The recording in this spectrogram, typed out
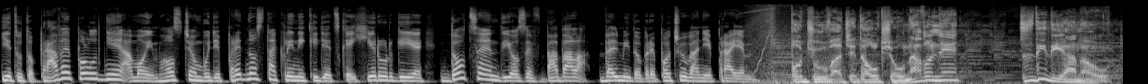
Je tu to pravé poludnie a mojím hostom bude prednosta kliniky detskej chirurgie, docent Jozef Babala. Veľmi dobre počúvanie prajem. Počúvate Talk na vlne s Didianou.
